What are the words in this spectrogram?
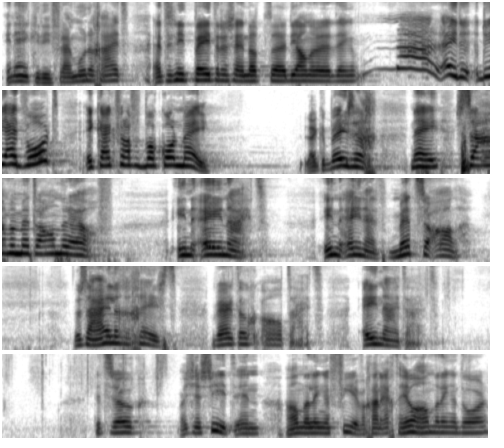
In één keer die vrijmoedigheid. En het is niet Petrus en dat uh, die anderen denken, nou, hey, doe jij het woord? Ik kijk vanaf het balkon mee. Lekker bezig. Nee, samen met de andere elf. In eenheid. In eenheid, met z'n allen. Dus de Heilige Geest werkt ook altijd eenheid uit. Dit is ook wat je ziet in Handelingen 4. We gaan echt heel Handelingen door,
